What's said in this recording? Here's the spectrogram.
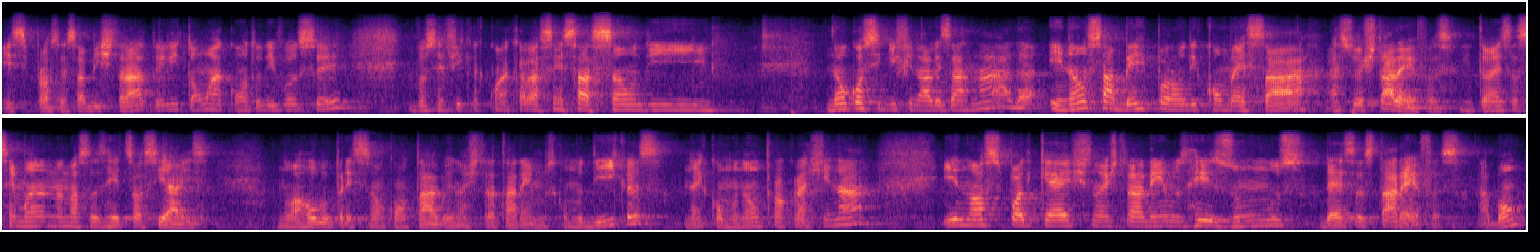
esse processo abstrato, ele toma conta de você e você fica com aquela sensação de não conseguir finalizar nada e não saber por onde começar as suas tarefas. Então, essa semana nas nossas redes sociais, no arroba Precisão Contábil, nós trataremos como dicas, né, como não procrastinar, e no nosso podcast nós traremos resumos dessas tarefas, tá bom?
